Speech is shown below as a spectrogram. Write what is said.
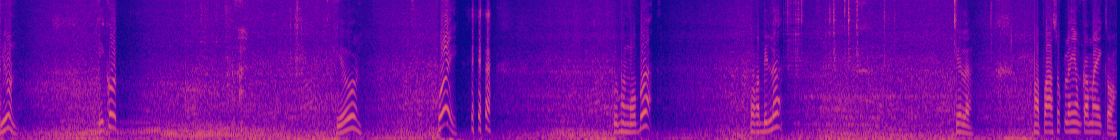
Yun. Ikot. Yun. Hoy! Huwag bumaba. Sa kabila. Kailan? Mapasok lang yung kamay ko.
